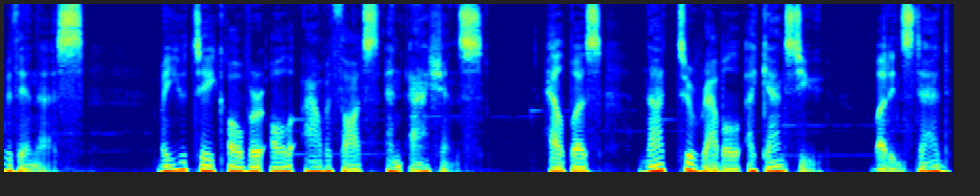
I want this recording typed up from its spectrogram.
within us. May you take over all our thoughts and actions. Help us not to rebel against you, but instead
